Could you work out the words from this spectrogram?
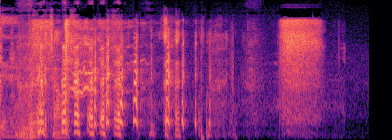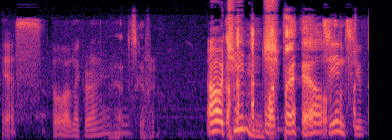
Yeah, we like a challenge. Yes. Oh, I'll make a run Yeah, here. let's go for it. Oh, Chinge. What the hell? Jinx, you.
